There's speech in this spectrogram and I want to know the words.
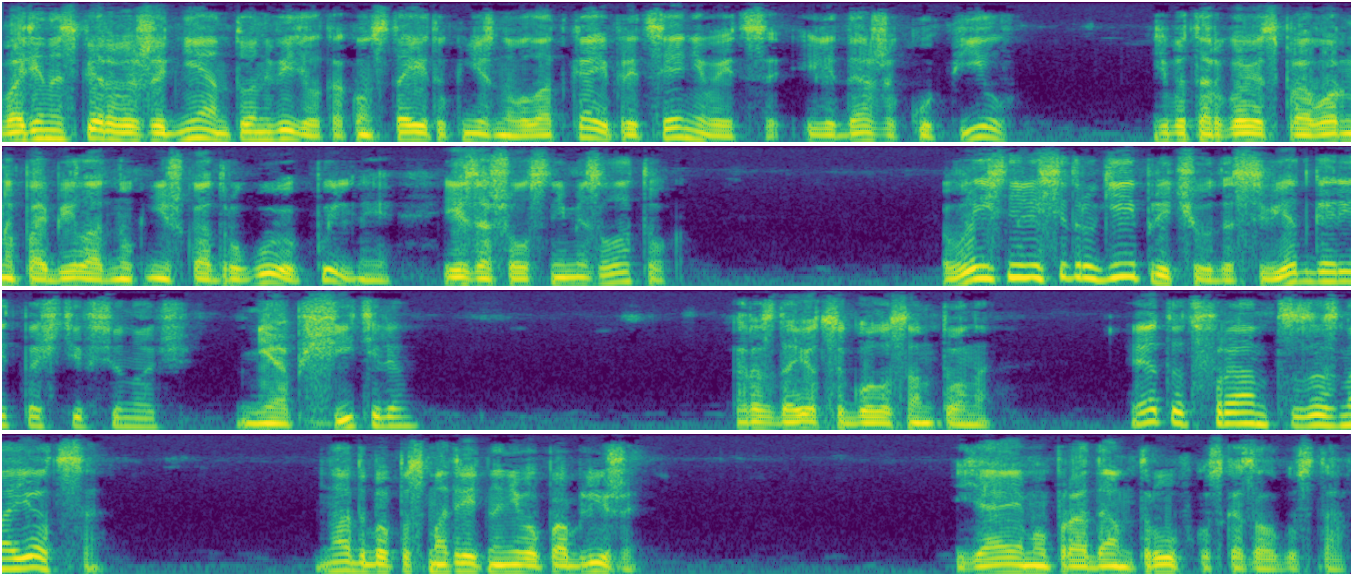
В один из первых же дней Антон видел, как он стоит у книжного лотка и приценивается, или даже купил, ибо торговец проворно побил одну книжку, а другую, пыльные, и зашел с ними золоток. Выяснились и другие причуды. Свет горит почти всю ночь. Необщителен. Раздается голос Антона. «Этот франт зазнается. Надо бы посмотреть на него поближе». «Я ему продам трубку», — сказал Густав.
